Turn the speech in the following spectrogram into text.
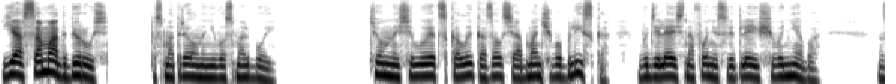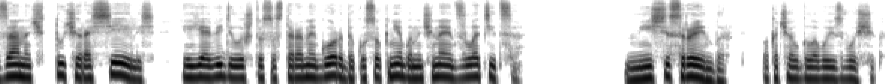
Я сама доберусь!» — посмотрела на него с мольбой. Темный силуэт скалы казался обманчиво близко, выделяясь на фоне светлеющего неба. За ночь тучи рассеялись, и я видела, что со стороны города кусок неба начинает золотиться. «Миссис Рейнбер», — покачал головой извозчик,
